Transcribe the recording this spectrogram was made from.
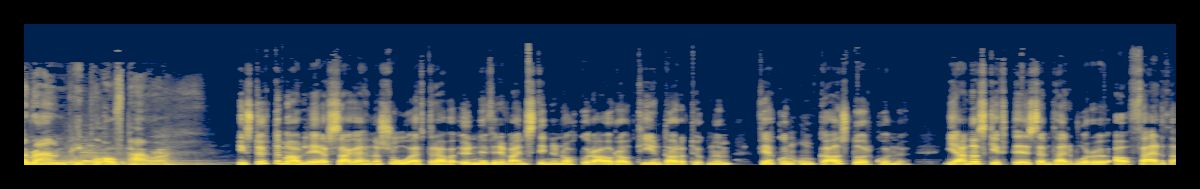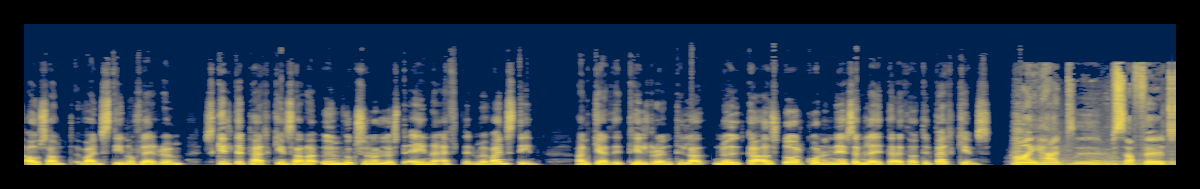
around people of power. Í stuttumáli er saga hennar svo eftir að hafa unni fyrir vænstínu nokkur ára á tíund áratögnum fekk hún unga aðstóðarkonu. Í annarskiptið sem þær voru á ferð á samt vænstín og fleirum skildi Perkins hana umhugsunarlust eina eftir með vænstín. Hann gerði tilraun til að nauðka aðstóðarkoninni sem leitaði þá til Perkins. I had uh, suffered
